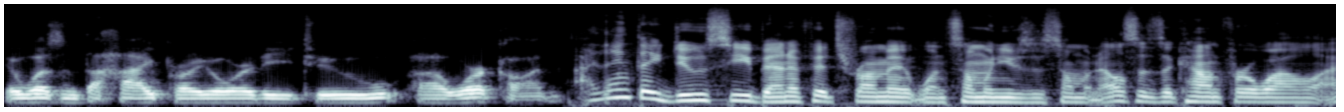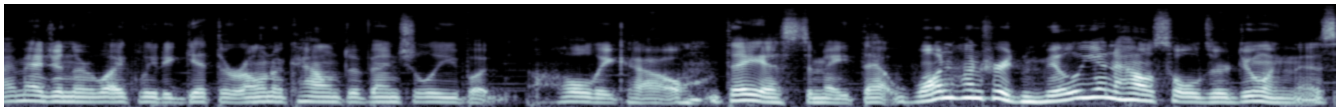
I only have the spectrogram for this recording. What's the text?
it wasn't the high priority to uh, work on. I think they do see benefits from it when someone uses someone else's account for a while. I imagine they're likely to get their own account eventually, but holy cow. They estimate that 100 million households are doing this,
